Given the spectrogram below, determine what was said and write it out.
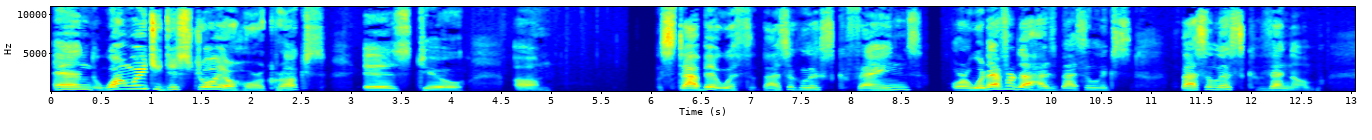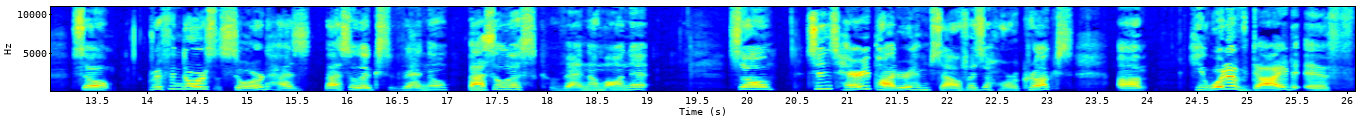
and one way to destroy a Horcrux is to um, stab it with basilisk fangs or whatever that has basilisk basilisk venom. So Gryffindor's sword has basilisk venom basilisk venom on it. So since Harry Potter himself is a Horcrux, uh, he would have died if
